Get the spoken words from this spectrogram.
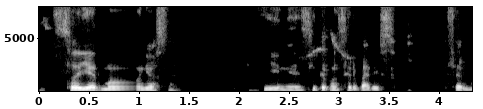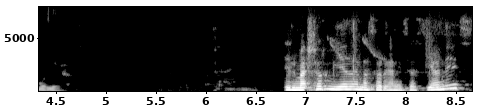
soy armoniosa y necesito conservar eso, esa armonía. ¿El mayor miedo en las organizaciones?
